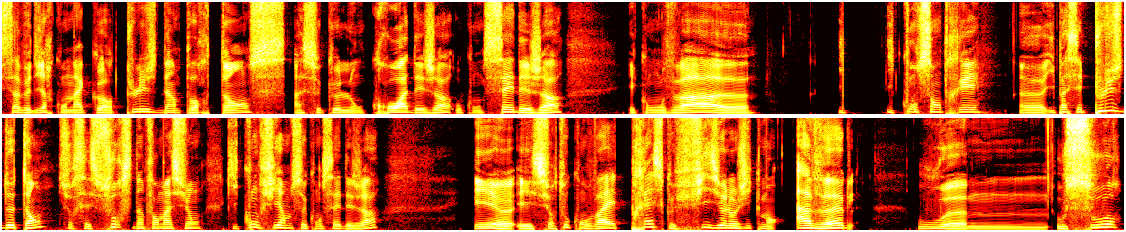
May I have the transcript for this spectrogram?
ça veut dire qu'on accorde plus d'importance à ce que l'on croit déjà ou qu'on sait déjà et qu'on va euh, y, concentrer, euh, y passer plus de temps sur ces sources d'informations qui confirment ce qu'on sait déjà et, euh, surtout qu'on va être presque physiologiquement aveugle ou, ou sourd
